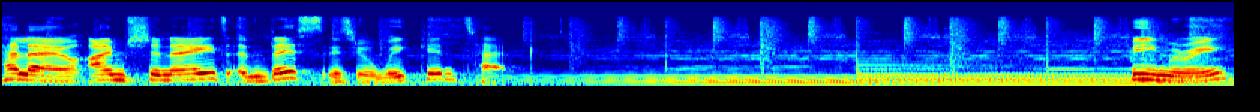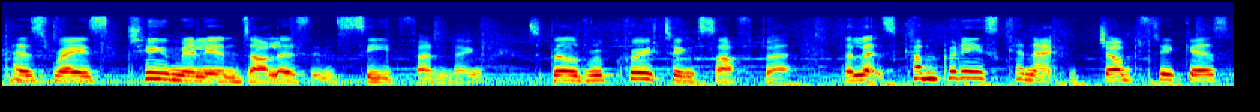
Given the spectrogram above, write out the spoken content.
Hello, I'm Sinead and this is your Week in Tech. Beamery has raised $2 million in seed funding to build recruiting software that lets companies connect job seekers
